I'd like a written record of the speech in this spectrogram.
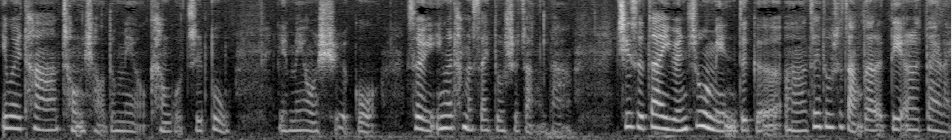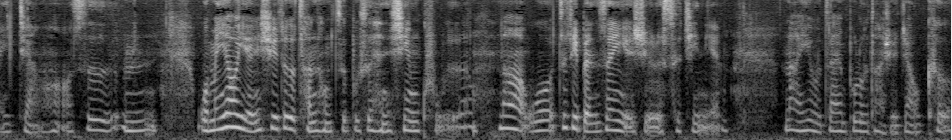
因为他从小都没有看过织布，也没有学过，所以因为他们在都市长大。其实，在原住民这个呃，在都市长大的第二代来讲，哈，是嗯，我们要延续这个传统织布是很辛苦的。那我自己本身也学了十几年，那也有在部落大学教课。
